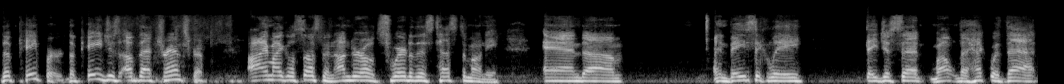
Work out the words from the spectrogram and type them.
the paper, the pages of that transcript. I, Michael Sussman, under oath, swear to this testimony, and um, and basically they just said, well, the heck with that.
